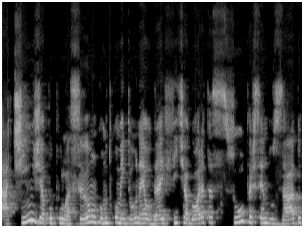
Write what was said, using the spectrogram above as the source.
atinge a população, como tu comentou, né? O dry fit agora está super sendo usado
